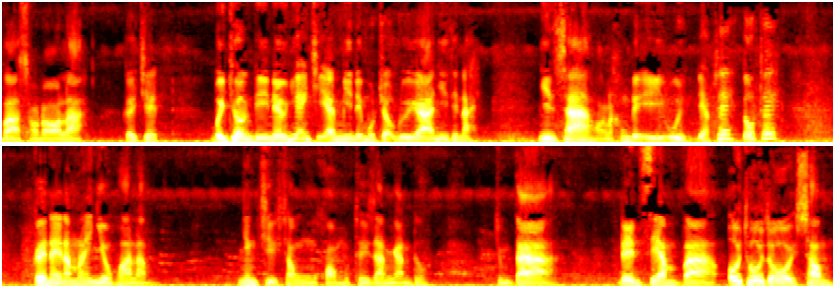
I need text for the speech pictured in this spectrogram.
và sau đó là cây chết. Bình thường thì nếu như anh chị em nhìn đến một chậu đùi gà như thế này, nhìn xa hoặc là không để ý, ui, đẹp thế, tốt thế. Cây này năm nay nhiều hoa lắm, nhưng chỉ trong khoảng một thời gian ngắn thôi chúng ta đến xem và ôi thôi rồi, xong.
